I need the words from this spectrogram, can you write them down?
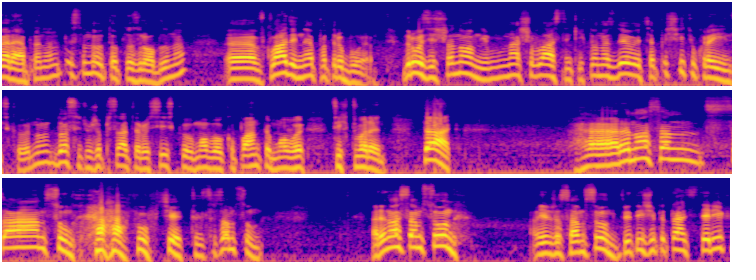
перебрана, написано, тобто зроблена. Е, вкладень не потребує. Друзі, шановні, наші власники, хто нас дивиться, пишіть українською. Ну, досить вже писати російською мовою окупанта, мови цих тварин. Так. Е, Рено чи, це Samsung. Рено. А Він же Samsung. 2015 рік.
